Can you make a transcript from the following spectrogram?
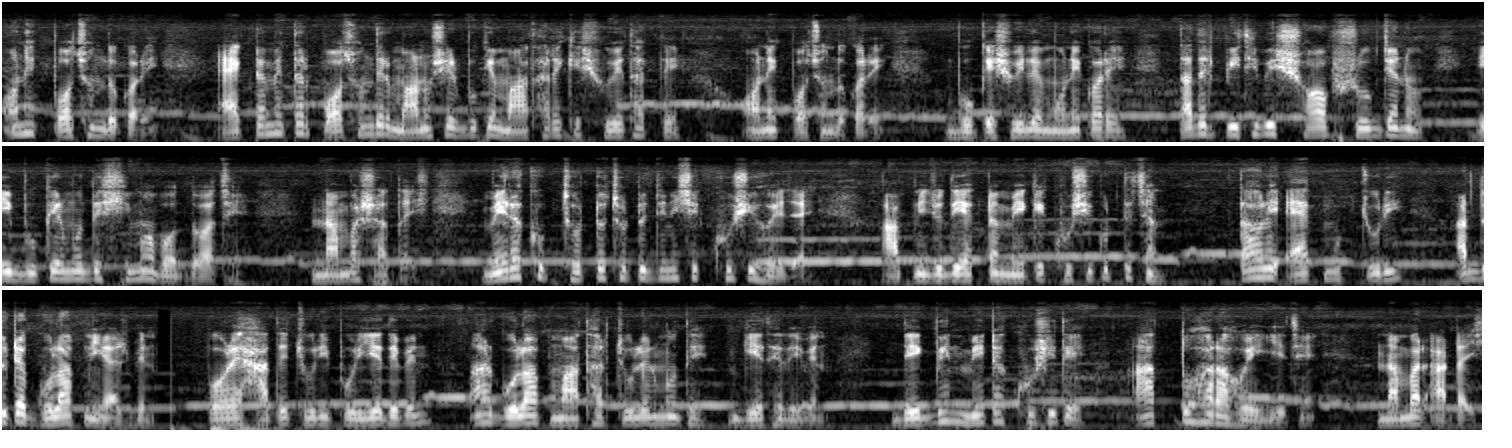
অনেক পছন্দ করে। একটা মেয়ে তার পছন্দের মানুষের বুকে মাথা রেখে শুয়ে থাকতে অনেক পছন্দ করে। বুকে শুইলে মনে করে তাদের পৃথিবীর সব সুখ যেন এই বুকের মধ্যে সীমাবদ্ধ আছে। নাম্বার সাতাইশ। মেয়েরা খুব ছোট্ট ছোট্ট জিনিসে খুশি হয়ে যায়। আপনি যদি একটা মেয়েকে খুশি করতে চান, তাহলে এক মুঠ চুড়ি আর দুটা গোলাপ নিয়ে আসবেন। পরে হাতে চুরি পরিয়ে দেবেন আর গোলাপ মাথার চুলের মধ্যে গেঁথে দেবেন। দেখবেন মেয়েটা খুশিতে আত্মহারা হয়ে গিয়েছে। নাম্বার আঠাইশ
